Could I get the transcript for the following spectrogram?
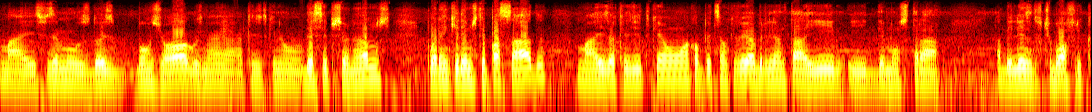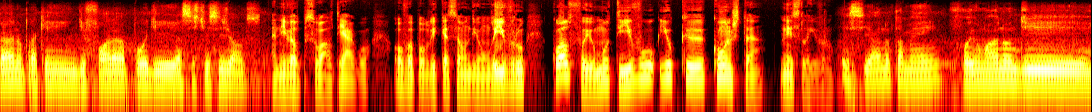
mas fizemos dois bons jogos, né? Acredito que não decepcionamos, porém queremos ter passado, mas acredito que é uma competição que veio a brilhantar aí e demonstrar a beleza do futebol africano para quem de fora pôde assistir esses jogos. A nível pessoal, Tiago, houve a publicação de um livro. Qual foi o motivo e o que consta nesse livro? Esse ano também foi um ano de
